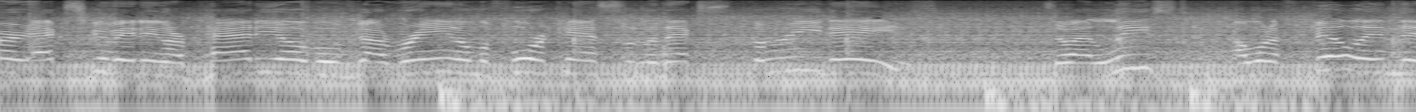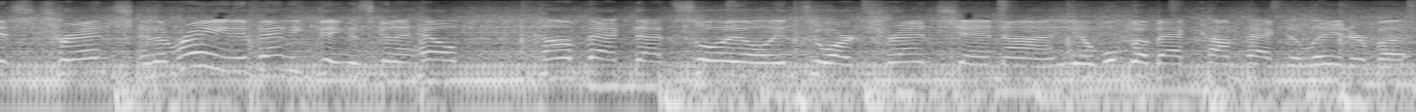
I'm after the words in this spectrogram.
Start excavating our patio, but we've got rain on the forecast for the next three days. So at least I want to fill in this trench, and the rain, if anything, is going to help compact that soil into our trench, and uh, you know we'll go back compact it later. But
